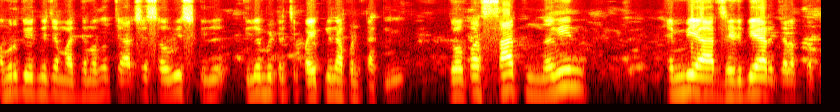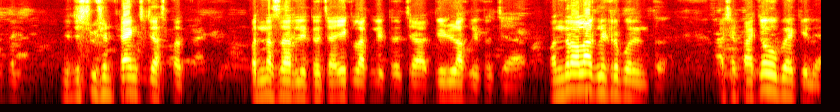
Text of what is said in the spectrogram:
अमृत योजनेच्या माध्यमातून चारशे सव्वीस किलो किलोमीटरची पाईपलाईन आपण टाकली. जवळपास सात नवीन M B R Z B R ज्याला डिस्ट्रीब्युशन टँक्स जे असतात पन्नास हजार लिटरच्या एक लाख लिटरच्या दीड लाख लिटरच्या पंधरा लाख लिटरपर्यंत अशा टाक्या उभ्या केल्या.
